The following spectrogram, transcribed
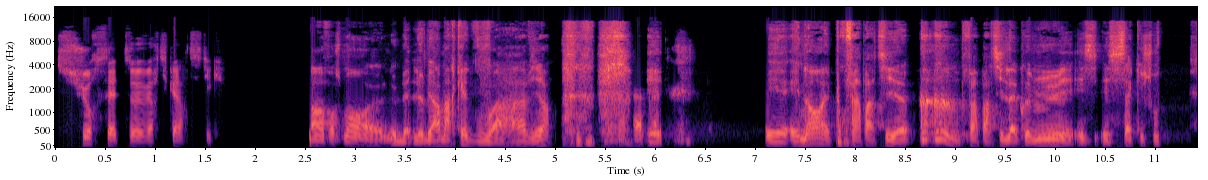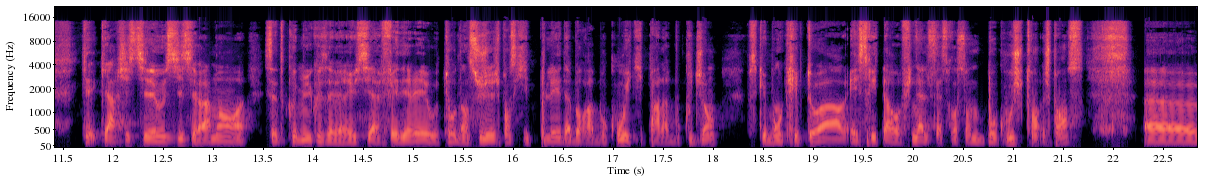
sur cette verticale artistique. Non, franchement, le, le bear market vous va ravir. et, et, et, non, et pour faire partie, pour faire partie de la commu, et, et c'est ça que je trouve qui est, qui est archi stylé aussi, c'est vraiment euh, cette commune que vous avez réussi à fédérer autour d'un sujet, je pense, qui plaît d'abord à beaucoup et qui parle à beaucoup de gens. Parce que bon, crypto art et street art, au final, ça se ressemble beaucoup, je, je pense. Euh,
